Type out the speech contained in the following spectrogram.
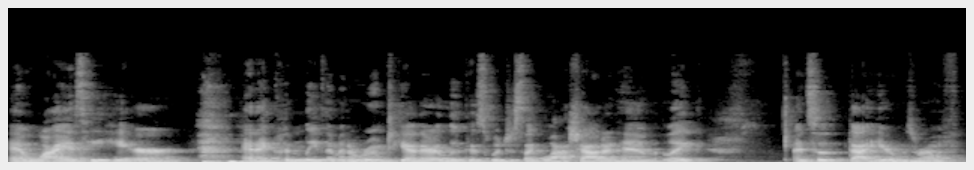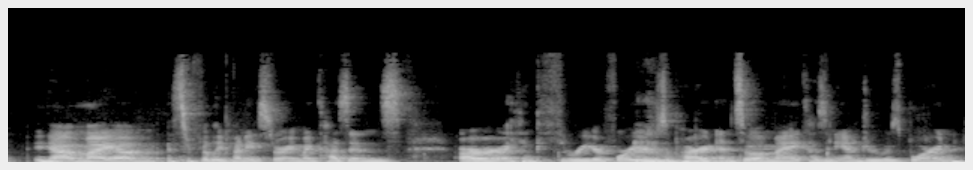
and why is he here? and I couldn't leave them in a room together. Lucas would just like lash out at him, like, and so that year was rough. Yeah, my um it's a really funny story. My cousins are I think 3 or 4 years apart and so when my cousin Andrew was born,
